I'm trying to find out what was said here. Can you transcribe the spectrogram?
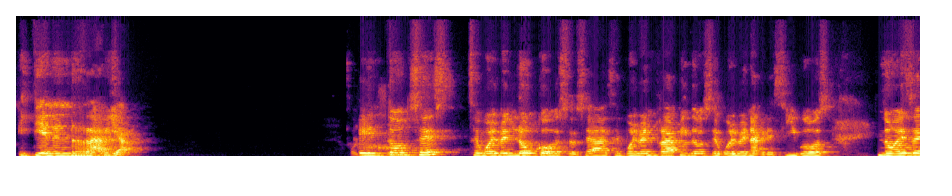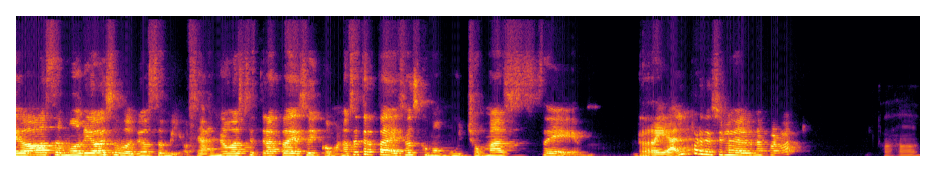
y tienen rabia. Entonces se vuelven locos, o sea, se vuelven rápidos, se vuelven agresivos. No es de, oh, se murió y se volvió zombie. O sea, no se trata de eso. Y como no se trata de eso, es como mucho más eh, real, por decirlo de alguna forma. Ajá.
